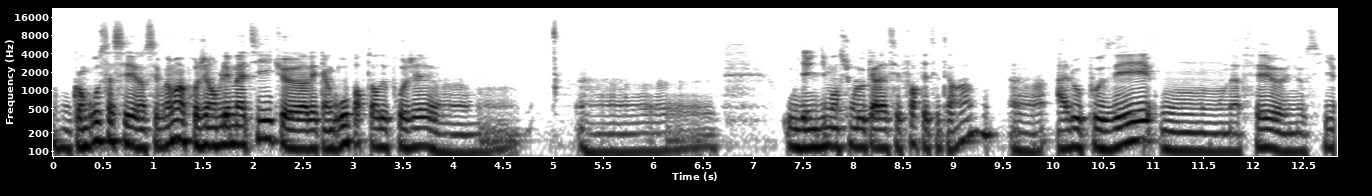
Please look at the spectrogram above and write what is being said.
Donc en gros, ça c'est vraiment un projet emblématique euh, avec un gros porteur de projet euh, où il y a une dimension locale assez forte, etc. à l'opposé, on, a fait une, aussi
